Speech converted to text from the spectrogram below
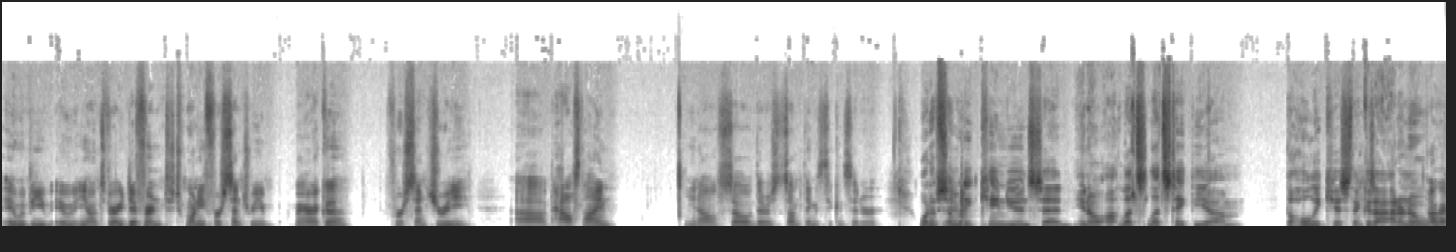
it would be, it, you know, it's very different to 21st century America, first century uh, Palestine. You know, so there's some things to consider. What if there. somebody came to you and said, you know, uh, let's let's take the um the holy kiss thing because I, I don't know Okay.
